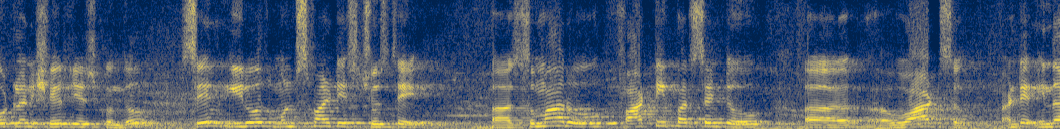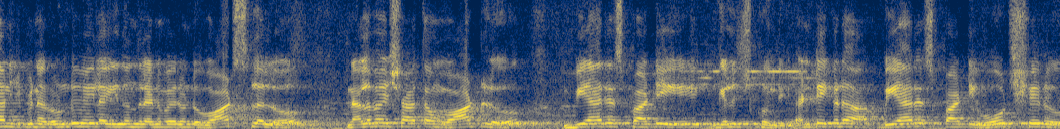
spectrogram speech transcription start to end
ఓట్లను ఓట్లని షేర్ చేసుకుందో సేమ్ ఈరోజు మున్సిపాలిటీస్ చూస్తే సుమారు ఫార్టీ పర్సెంట్ వార్డ్స్ అంటే ఇందాక చెప్పిన రెండు వేల ఐదు వందల ఎనభై రెండు వార్డ్స్లలో నలభై శాతం వార్డులు బీఆర్ఎస్ పార్టీ గెలుచుకుంది. అంటే ఇక్కడ బీఆర్ఎస్ పార్టీ ఓట్ షేరు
